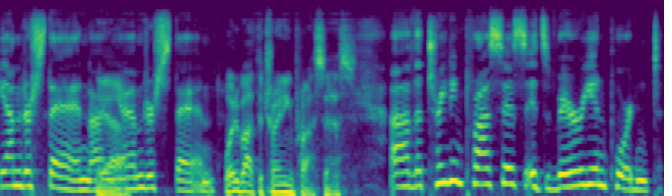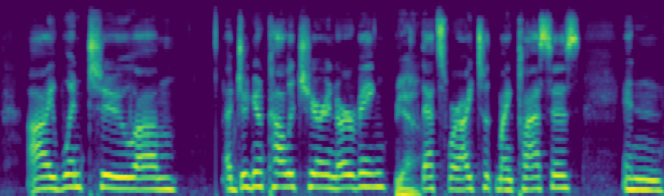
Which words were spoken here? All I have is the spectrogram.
I understand. I Yeah. understand." What about the training process? Uh, the training process it's very important. I went to um, a junior college here in Irving. Yeah. that's where I took my classes, and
